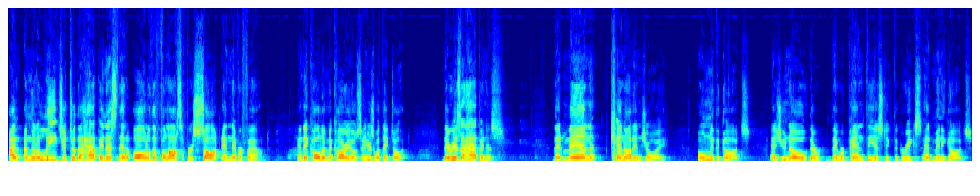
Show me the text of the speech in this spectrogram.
I, i am going to lead you to the happiness that all of the philosophers sought and never found. And they called it makarios, and here's what they taught there is a happiness that man cannot enjoy, only the gods. As you know, they were pantheistic. The Greeks had many gods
